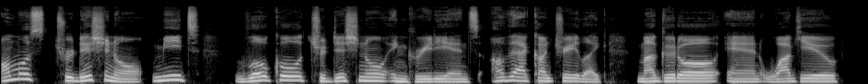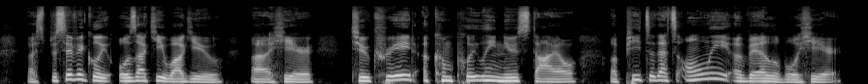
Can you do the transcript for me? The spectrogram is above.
almost traditional meets local traditional ingredients of that country, like maguro and wagyu, uh, specifically Ozaki wagyu uh, here, to create a completely new style of pizza that's only available here.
